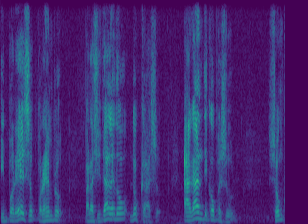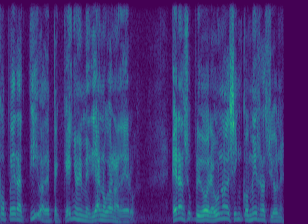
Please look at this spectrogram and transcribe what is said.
Y por eso, por ejemplo, para citarle do- dos casos, Agante y Copesur son cooperativas de pequeños y medianos ganaderos. Eran suplidores, uno de 5 mil raciones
